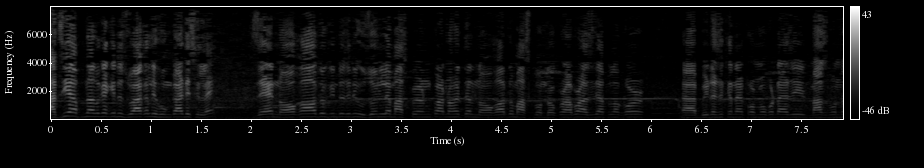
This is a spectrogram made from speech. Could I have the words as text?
আজি আপোনালোকে কিন্তু যোৱাকালি হুংকাৰ দিছিলে যে নগাঁৱতো কিন্তু যদি উজনিলৈ মাছ প্ৰেৰণ কৰা নহয় তেতিয়াহ'লে নগাঁৱতো মাছ বন্ধ পৰা আজি আপোনালোকৰ বীৰ আছিত খানাৰ কৰ্মকৰ্তাই আজি মাছ বন্ধ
